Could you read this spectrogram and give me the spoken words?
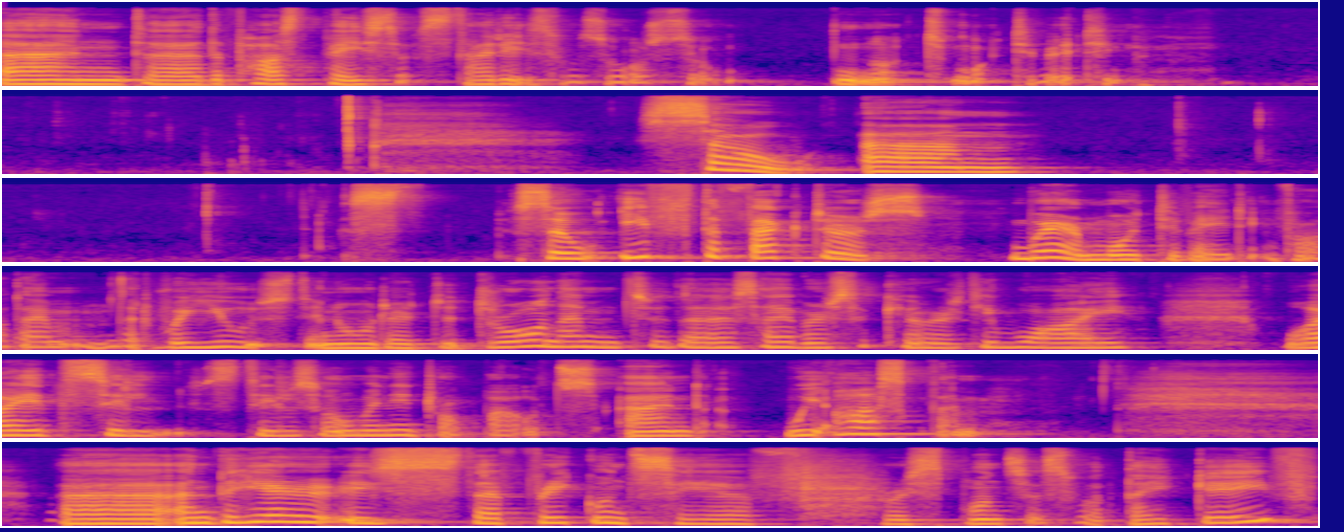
And uh, the fast pace of studies was also not motivating. So, um, so if the factors were motivating for them that were used in order to draw them to the cybersecurity, why, why still, still so many dropouts? And we asked them, uh, and here is the frequency of responses what they gave.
